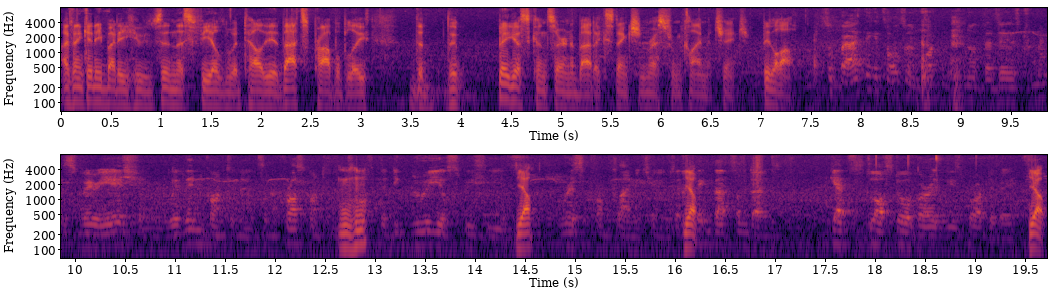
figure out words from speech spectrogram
I think anybody who's in this field would tell you that's probably the, the biggest concern about extinction risk from climate change. Bilal. So, but I think it's also important to note that there is tremendous variation within continents and across continents Mhm. of the degree of species Yep. risk from climate change. And Yep. I think that sometimes gets glossed over in these broad debates. Yep.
